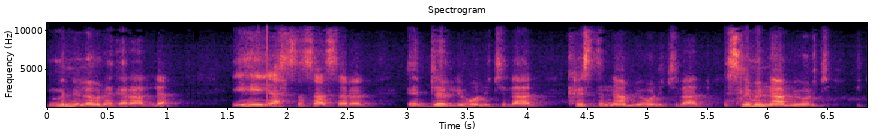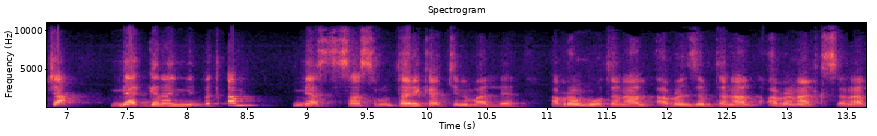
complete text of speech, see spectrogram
የምንለው ነገር አለ። ይሄ ያስተሳሰረን እድር ሊሆን ይችላል፣ ክርስትናም ሊሆን ይችላል፣ እስልምናም ሊሆን ብቻ የሚያገናኝን በጣም የሚያስተሳስሩን ታሪካችንም አለ። አብረን ሞተናል፣ አብረን ዘምተናል፣ አብረን አልቅሰናል፣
